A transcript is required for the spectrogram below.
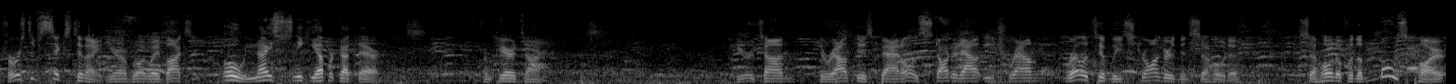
first of six tonight here on Broadway Boxing. Oh, nice sneaky uppercut there from Pirotton. Pirotton throughout this battle has started out each round relatively stronger than Sahota. Sahota, for the most part,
